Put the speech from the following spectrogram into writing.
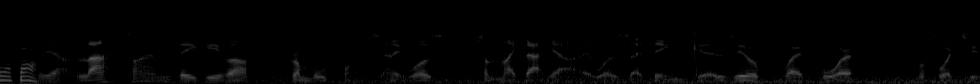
IFF. So yeah, last time they gave us Frumbles points, and it was something like that. Yeah, it was I think uh, 054 for 42.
